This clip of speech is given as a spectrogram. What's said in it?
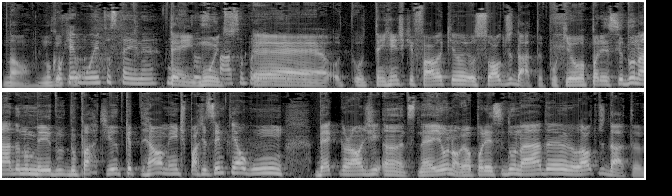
não. Nunca Porque muitos têm, né? Tem, muitos. IFL. É, tem gente que fala que eu, sou autodidata, porque eu apareci do nada no meio do, do partido, porque realmente o partido sempre tem algum background antes, né? Eu não, eu apareci do nada, eu autodidata.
